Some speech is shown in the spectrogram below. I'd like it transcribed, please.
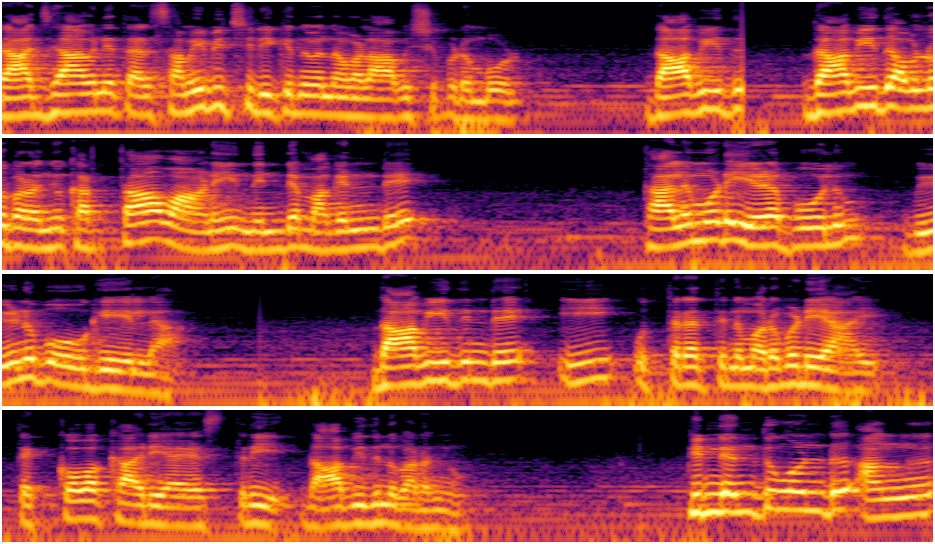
രാജാവിനെ താൻ സമീപിച്ചിരിക്കുന്നുവെന്ന് അവൾ ആവശ്യപ്പെടുമ്പോൾ ദാവീദ് ദാവീദ് അവളോട് പറഞ്ഞു കർത്താവാണേ നിന്റെ മകന്റെ തലമുടി ഇഴ പോലും വീണു പോവുകയില്ല. ദാവീദിന്റെ ഈ ഉത്തരത്തിന് മറുപടിയായി തെക്കോവക്കാരിയായ സ്ത്രീ ദാവീദിന് പറഞ്ഞു പിന്നെന്തുകൊണ്ട് അങ്ങ്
